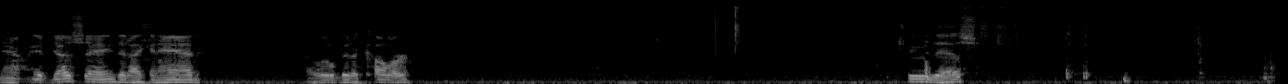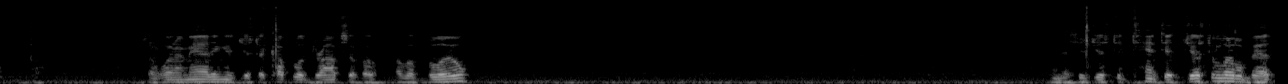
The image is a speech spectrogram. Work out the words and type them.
Now, it does say that I can add a little bit of color to this. So what I'm adding is just a couple of drops of a, of a blue. And this is just to tint it just a little bit.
